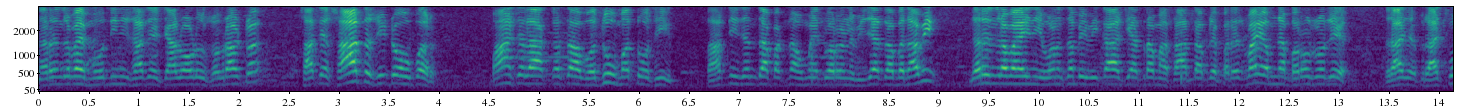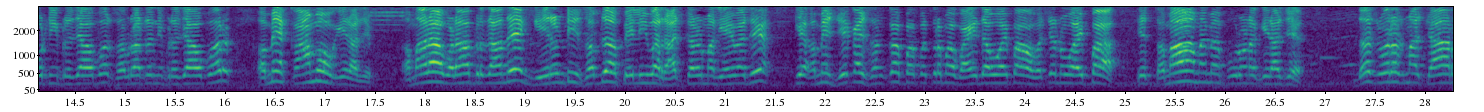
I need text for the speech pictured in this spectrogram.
નરેન્દ્રભાઈ મોદીની સાથે ચાલવાવાળું સૌરાષ્ટ્ર, સાથે સાત સીટો ઉપર પાંચ લાખ કરતાં વધુ મતોથી ભારતીય જનતા પક્ષના ઉમેદવારોને વિજેતા બનાવી નરેન્દ્રભાઈની વણથંભી વિકાસ યાત્રામાં સાથ આપે પરેશભાઈ, અમને ભરોસો છે. રાજ- રાજકોટની પ્રજા ઉપર, સૌરાષ્ટ્રની પ્રજા ઉપર અમે કામો કર્યા છે. અમારા વડાપ્રધાને ગેરંટી શબ્દ પહેલી વાર રાજકારણમાં લેવા છે કે અમે જે કાંઈ સંકલ્પ પત્રમાં વાયદાઓ આપ્યા, વચનો આપ્યા, એ તમામ અમે પૂર્ણ કર્યા છે. દસ વર્ષમાં ચાર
